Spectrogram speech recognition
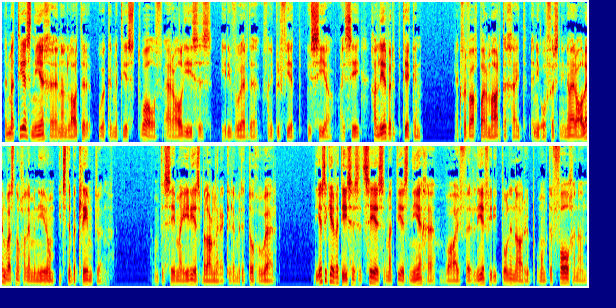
In Matteus 9 en dan later ook in Matteus 12 herhaal Jesus hierdie woorde van die profeet Hosea. Hy sê: "Gaan leer wat dit beteken. Ek verwag barmhartigheid in die offers nie." Nou herhaling was nog 'n manier om iets te beklemtoon. Om te sê maar hierdie is belangrik, julle moet dit tog hoor. Die eerste keer wat Jesus dit sê is in Matteus 9 waar hy vir Leefi die tollenaar roep om hom te volg en dan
